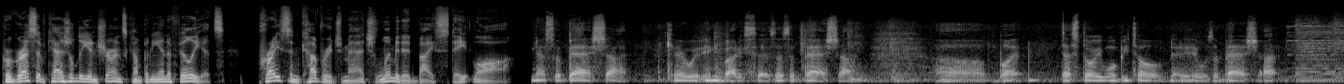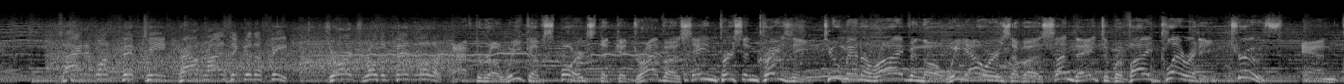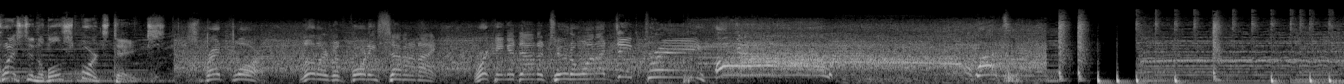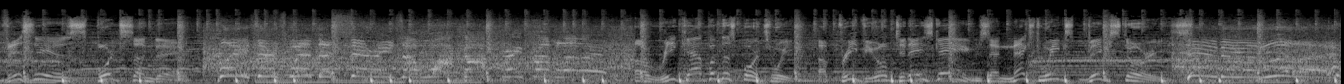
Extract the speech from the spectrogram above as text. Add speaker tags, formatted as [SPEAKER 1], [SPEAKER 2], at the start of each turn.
[SPEAKER 1] Progressive Casualty Insurance Company and Affiliates. Price and coverage match limited by state law.
[SPEAKER 2] That's a bad shot. I care what anybody says. That's a bad shot. Uh, but that story won't be told that it was a bad shot.
[SPEAKER 3] Tied at 115. Crowd rising to the feet. George will defend Lillard.
[SPEAKER 4] After a week of sports that could drive a sane person crazy, two men arrive in the wee hours of a Sunday to provide clarity, truth, and questionable sports takes.
[SPEAKER 3] Spread floor. Lillard with 47 tonight. Working it down to 2 to 1. A deep three. Oh!
[SPEAKER 5] What?
[SPEAKER 4] This is Sports Sunday.
[SPEAKER 3] A
[SPEAKER 4] recap of the sports week, a preview of today's games, and next week's big stories.
[SPEAKER 3] Damian Lillard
